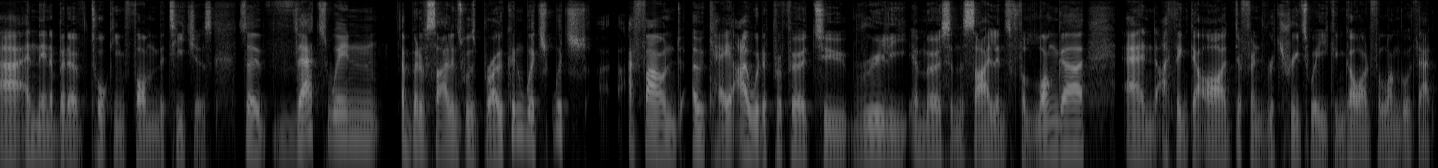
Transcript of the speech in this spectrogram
uh, and then a bit of talking from the teachers. So that's when a bit of silence was broken, which which I found okay. I would have preferred to really immerse in the silence for longer. And I think there are different retreats where you can go on for longer with that.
